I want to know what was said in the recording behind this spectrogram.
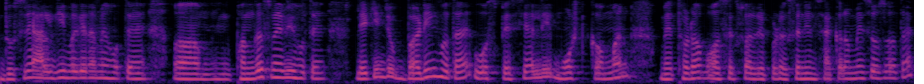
दूसरे आलगी वगैरह में होते हैं फंगस में भी होते हैं। लेकिन जो बर्डिंग होता है वो specially most common method of asexual reproduction in Saccharomyces होता है।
